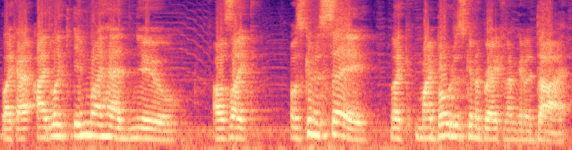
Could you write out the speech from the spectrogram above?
Like I, I like in my head knew. I was like, I was gonna say, like my boat is gonna break and I'm gonna die.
